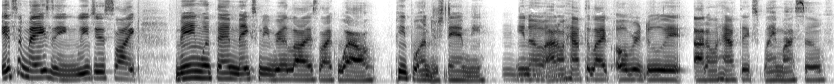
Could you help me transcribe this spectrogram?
it's amazing. We just like being with them makes me realize like, wow, people understand me. You know, I don't have to like overdo it. I don't have to explain myself.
